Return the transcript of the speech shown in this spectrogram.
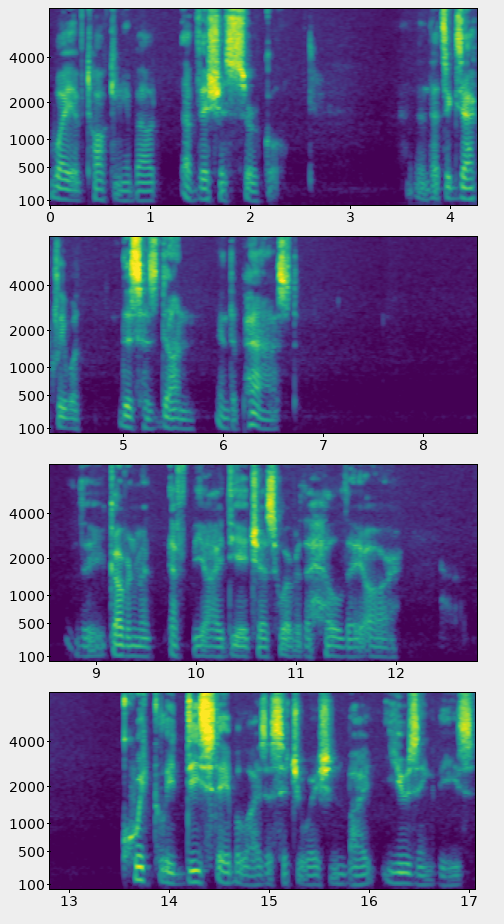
way of talking about a vicious circle and that's exactly what this has done in the past. The government, FBI, DHS, whoever the hell they are, quickly destabilize a situation by using these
